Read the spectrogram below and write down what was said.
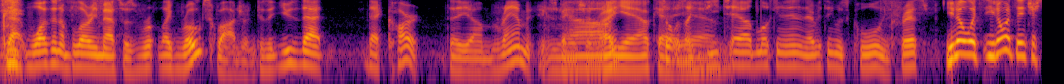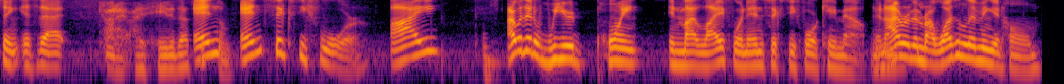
that wasn't a blurry mess was Ro- like Rogue Squadron because it used that that cart, the um, RAM expansion, Oh, right? yeah, okay, So it was like yeah. detailed looking and everything was cool and crisp. You know what's, you know what's interesting is that God, I, I hated that N system. N64. I I was at a weird point in my life when N64 came out, and Mm-hmm. I remember I wasn't living at home,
